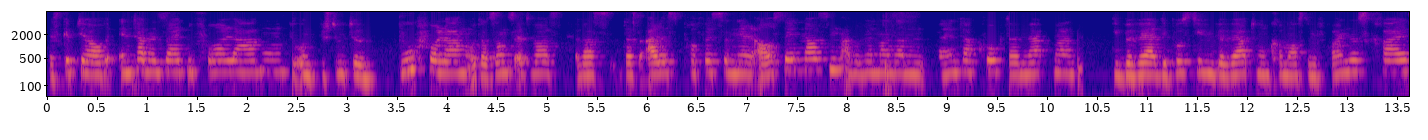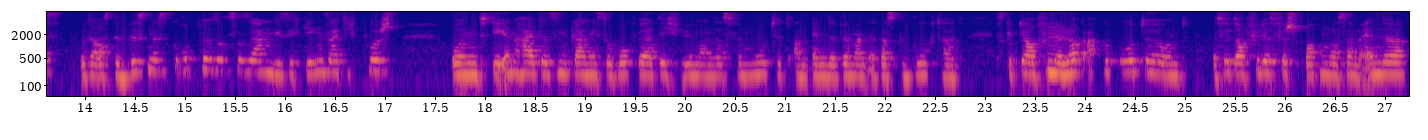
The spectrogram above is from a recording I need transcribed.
es gibt ja auch Internetseitenvorlagen und bestimmte Buchvorlagen oder sonst etwas, was das alles professionell aussehen lassen. Aber wenn man dann dahinter guckt, dann merkt man, die, Bewer die positiven Bewertungen kommen aus dem Freundeskreis oder aus der Businessgruppe sozusagen, die sich gegenseitig pusht. Und die Inhalte sind gar nicht so hochwertig, wie man das vermutet am Ende, wenn man etwas gebucht hat. Es gibt ja auch viele mhm. Log-Angebote und es wird auch vieles versprochen, was am Ende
